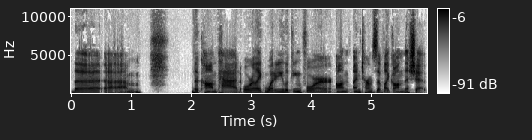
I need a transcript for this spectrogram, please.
the um, the compad, or like what are you looking for on in terms of like on the ship?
